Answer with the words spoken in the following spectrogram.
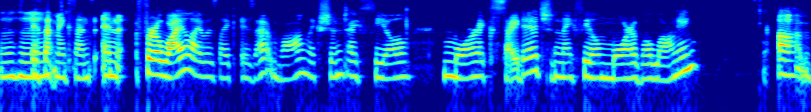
Mhm. if that makes sense. And for a while, I was like, is that wrong? Like, shouldn't I feel more excited? Shouldn't I feel more of a longing? Um,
